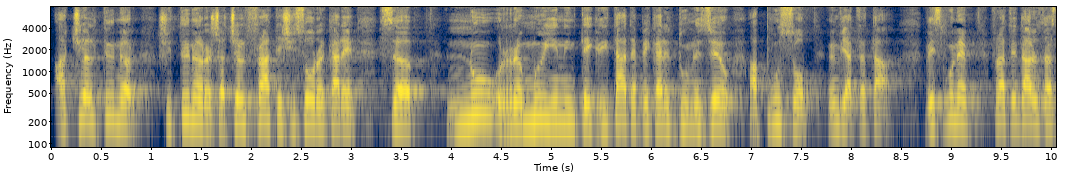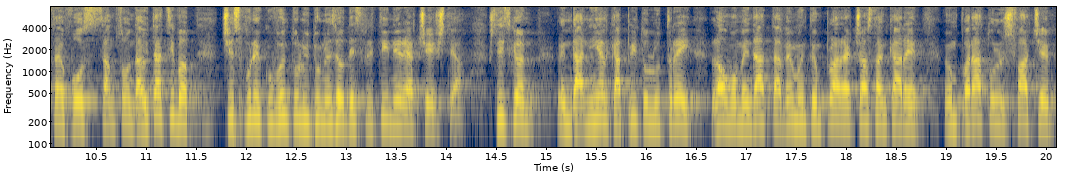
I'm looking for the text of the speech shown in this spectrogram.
acel tânăr și tânără și acel frate și soră care să nu rămâi în integritatea pe care Dumnezeu a pus-o în viața ta. Vei spune, frate Darius, asta a fost Samson, dar uitați-vă ce spune cuvântul lui Dumnezeu despre tinerii aceștia. Știți că în, în Daniel, capitolul 3, la un moment dat avem întâmplarea aceasta în care împăratul își face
